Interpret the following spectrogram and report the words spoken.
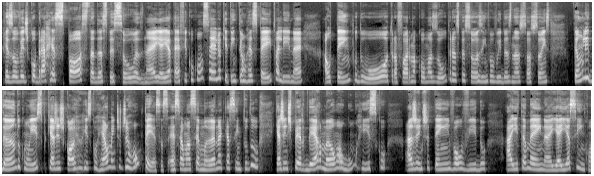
resolver, de cobrar resposta das pessoas, né? E aí até fica o conselho aqui, tem que ter um respeito ali, né? Ao tempo do outro, a forma como as outras pessoas envolvidas nas situações estão lidando com isso, porque a gente corre o risco realmente de romper. Essa, essa é uma semana que, assim, tudo que a gente perder a mão, algum risco a gente tem envolvido aí também, né? E aí, assim, com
